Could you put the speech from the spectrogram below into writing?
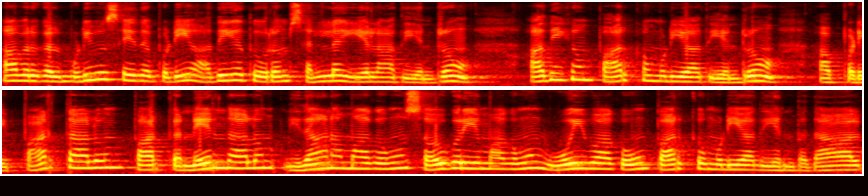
அவர்கள் முடிவு செய்தபடி அதிக தூரம் செல்ல இயலாது என்றும் அதிகம் பார்க்க முடியாது என்றும் அப்படி பார்த்தாலும் பார்க்க நேர்ந்தாலும் நிதானமாகவும் சௌகரியமாகவும் ஓய்வாகவும் பார்க்க முடியாது என்பதால்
